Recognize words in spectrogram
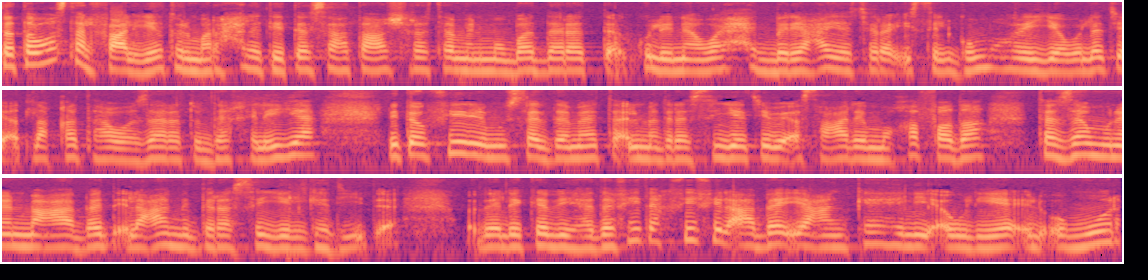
تتواصل فعاليات المرحلة التاسعة عشرة من مبادرة كلنا واحد برعاية رئيس الجمهورية والتي أطلقتها وزارة الداخلية لتوفير المستلزمات المدرسية بأسعار مخفضة تزامنا مع بدء العام الدراسي الجديد. وذلك بهدف تخفيف الأعباء عن كاهل أولياء الأمور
